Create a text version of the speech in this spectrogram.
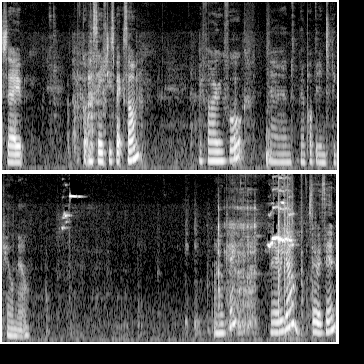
So I've got my safety specs on, my firing fork and I'm going to pop it into the kiln now. Okay, there we go. So it's in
